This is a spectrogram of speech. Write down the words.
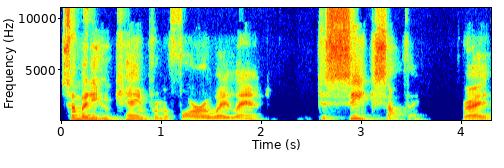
somebody who came from a faraway land to seek something, right?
